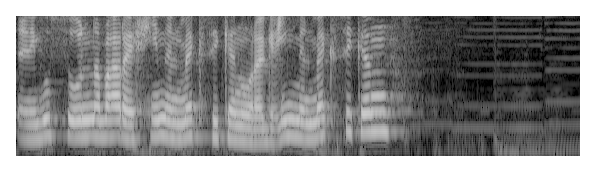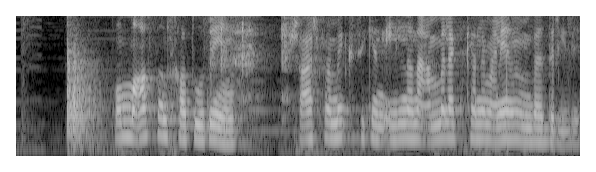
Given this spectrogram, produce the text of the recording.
يعني بصوا قلنا بقى رايحين المكسيكان وراجعين من المكسيكان. هما أصلا خطوتين. مش عارفة مكسيكان إيه اللي أنا عمالة أتكلم عليها من بدري دي.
